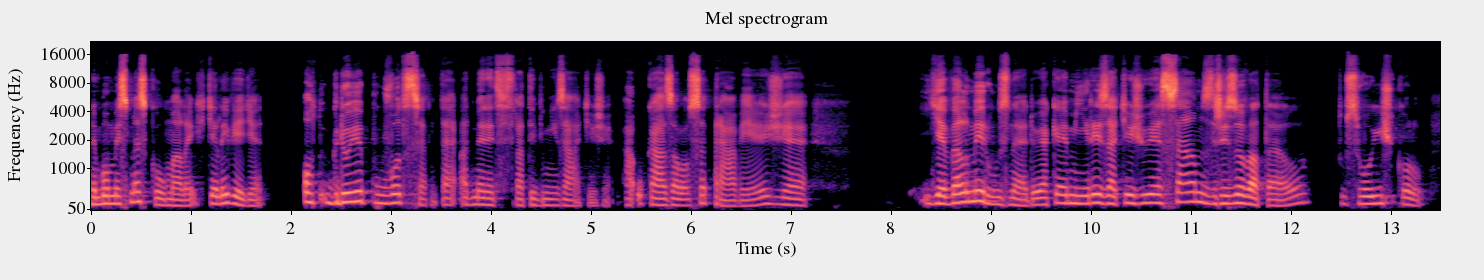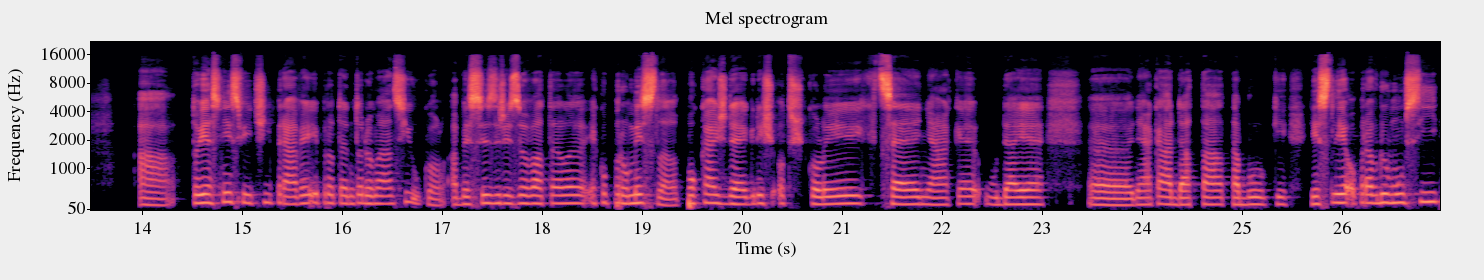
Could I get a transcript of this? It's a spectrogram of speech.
nebo my jsme zkoumali, chtěli vědět, od, kdo je původcem té administrativní zátěže. A ukázalo se právě, že je velmi různé, do jaké míry zatěžuje sám zřizovatel tu svoji školu. A to jasně svědčí právě i pro tento domácí úkol, aby si zřizovatel jako promyslel pokaždé, když od školy chce nějaké údaje, eh, nějaká data, tabulky, jestli je opravdu musí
